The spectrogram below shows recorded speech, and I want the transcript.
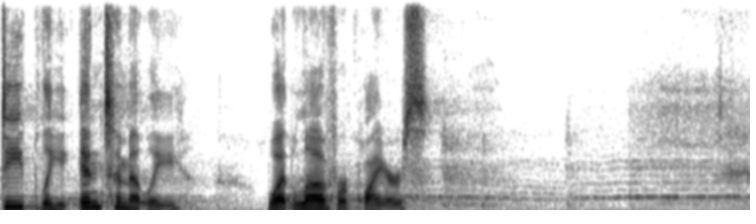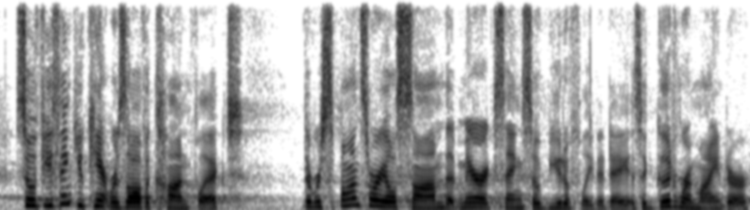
deeply, intimately what love requires. So, if you think you can't resolve a conflict, the responsorial psalm that Merrick sang so beautifully today is a good reminder.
